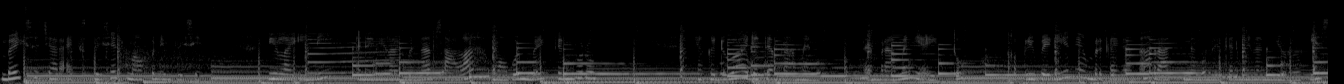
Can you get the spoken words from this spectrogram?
baik secara eksplisit maupun implisit. Nilai ini ada nilai benar, salah, maupun baik dan buruk. Yang kedua ada temperamen. Temperamen yaitu kepribadian yang berkaitan erat dengan determinan biologis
